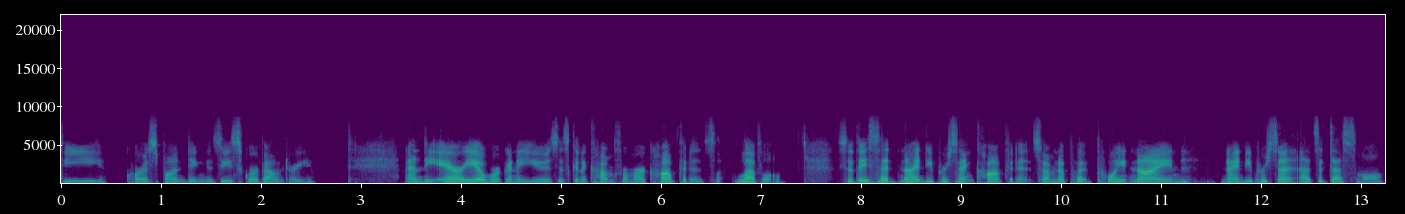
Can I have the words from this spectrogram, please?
the corresponding z-score boundary. And the area we're going to use is going to come from our confidence level. So they said 90% confident. So I'm going to put 0.9, 90% as a decimal.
